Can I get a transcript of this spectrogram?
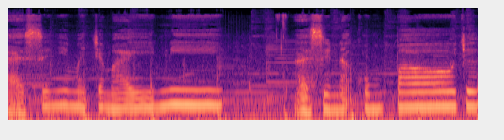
rasanya macam hari ni rasa nak kumpau je.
